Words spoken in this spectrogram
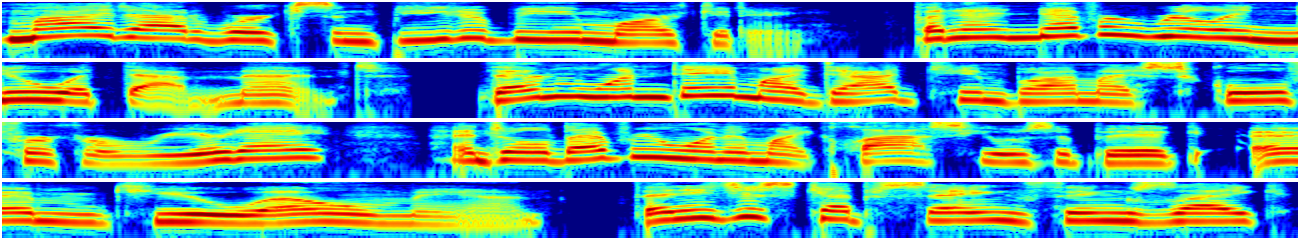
My dad works in B2B marketing, but I never really knew what that meant. Then one day, my dad came by my school for career day and told everyone in my class he was a big MQL man. Then he just kept saying things like,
